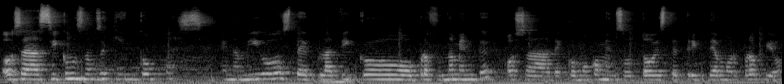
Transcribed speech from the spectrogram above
o sea, así como estamos aquí en compas, en amigos, te platico profundamente, o sea, de cómo comenzó todo este trip de amor propio.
